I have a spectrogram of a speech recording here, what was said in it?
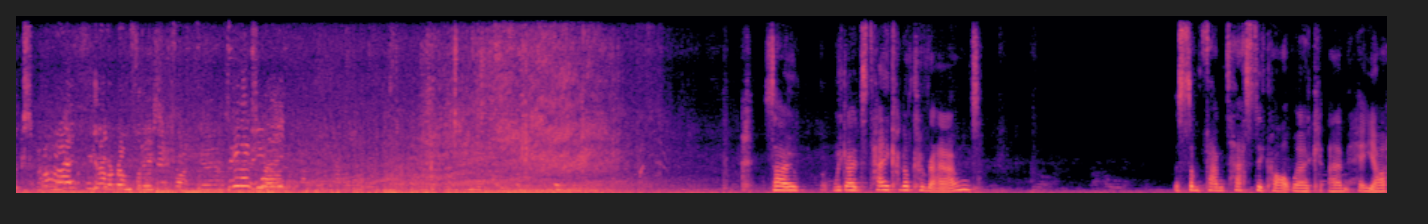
We're going to have a run for this. Right. See you next week. So we're going to take a look around. There's some fantastic artwork um, here.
